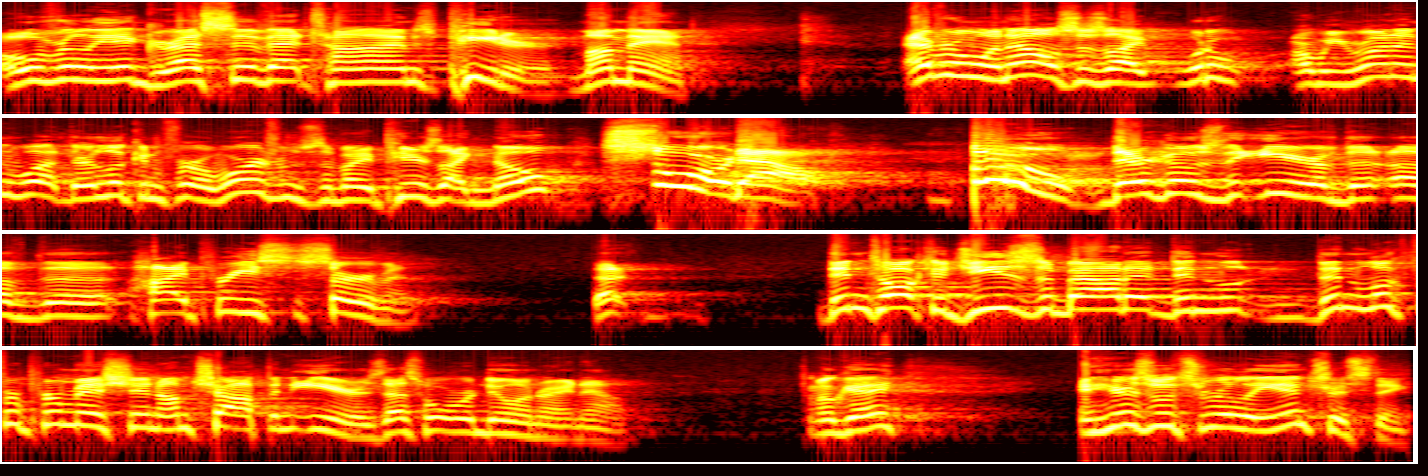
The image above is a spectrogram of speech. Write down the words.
Overly aggressive at times. Peter, my man. Everyone else is like, what are, we running? What? They're looking for a word from somebody. Peter's like, nope, sword out. Boom! There goes the ear of the, of the high priest's servant. That, didn't talk to Jesus about it, didn't, didn't look for permission. I'm chopping ears. That's what we're doing right now. Okay? And here's what's really interesting.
